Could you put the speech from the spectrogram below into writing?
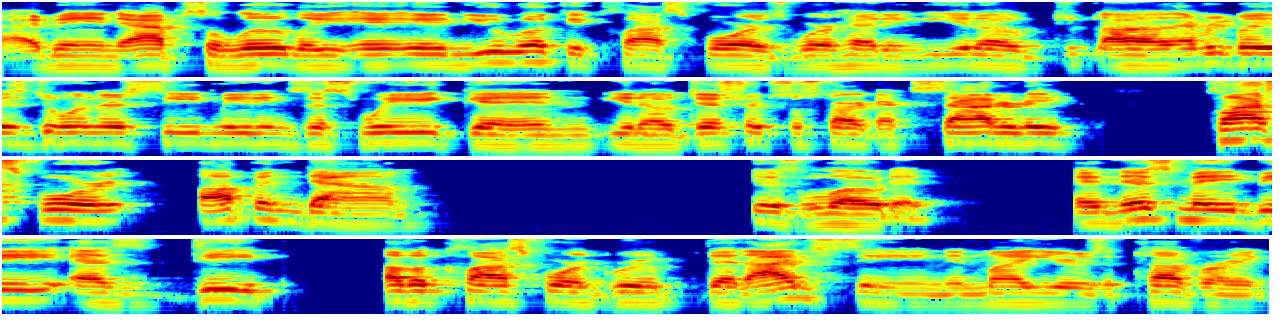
I mean, absolutely. And you look at class four as we're heading, you know, uh, everybody's doing their seed meetings this week, and, you know, districts will start next Saturday. Class four, up and down, is loaded. And this may be as deep of a class four group that I've seen in my years of covering,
